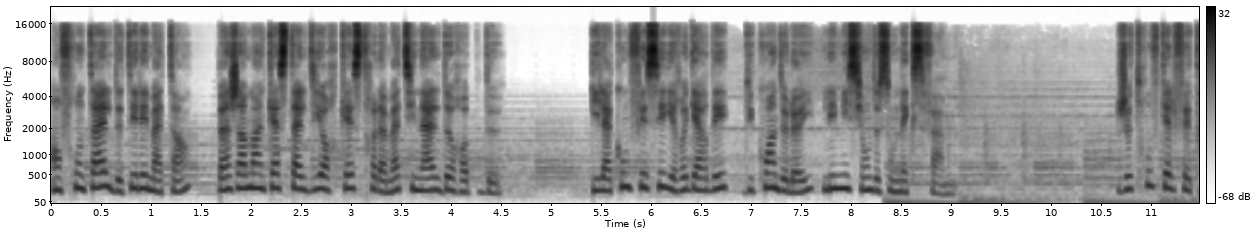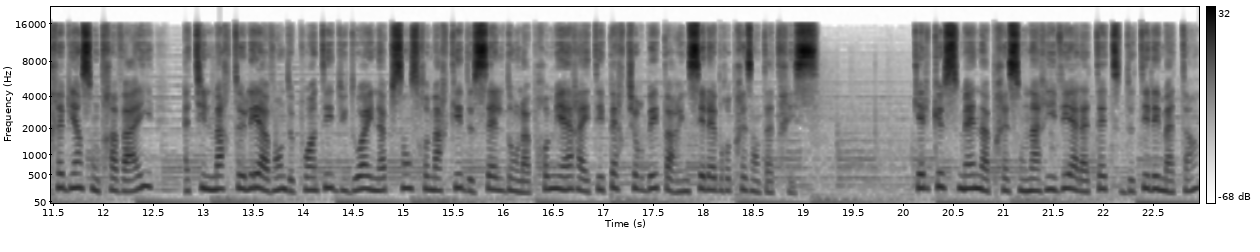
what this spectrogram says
En frontal de Télématin, Benjamin Castaldi orchestre la matinale d'Europe 2. Il a confessé y regarder, du coin de l'œil, l'émission de son ex-femme. Je trouve qu'elle fait très bien son travail, a-t-il martelé avant de pointer du doigt une absence remarquée de celle dont la première a été perturbée par une célèbre présentatrice. Quelques semaines après son arrivée à la tête de Télématin,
